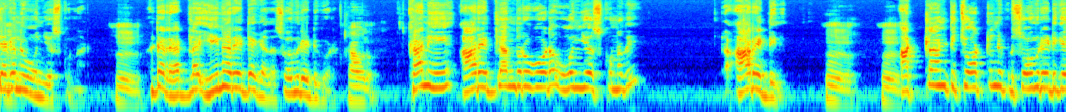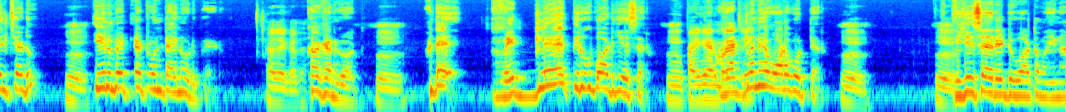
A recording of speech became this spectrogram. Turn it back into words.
జగన్ ఓన్ చేసుకున్నారు. అంటే రెడ్ల ఈయన రెడ్డే కదా సోమిరెడ్డి కూడా. అవును. కానీ ఆ రెడ్లందరూ కూడా ఓన్ చేసుకున్నది ఆ రెడ్డిని. అట్లాంటి చోట్లని ఇప్పుడు సోమిరెడ్డి గెలిచాడు. ఈయన పెట్టినటువంటి ఆయన ఓడిపోయాడు. కాకాని గౌడ్. అంటే రెడ్లే తిరుగుబాటు చేశారు. ఆయన. రెడ్లనే ఓడగొట్టారు. విజయసాయి రెడ్డి ఓటమైనా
